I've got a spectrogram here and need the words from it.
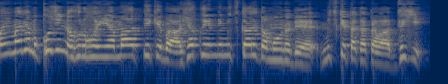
まあ今でも個人の古本屋回っていけば100円で見つかると思うので、見つけた方はぜひ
